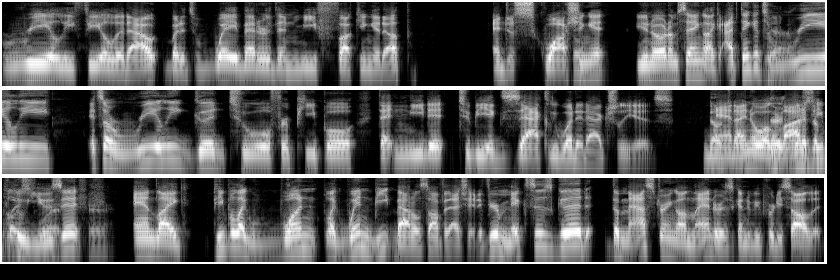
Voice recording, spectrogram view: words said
really feel it out, but it's way better than me fucking it up and just squashing it. You know what I'm saying? Like I think it's Yeah. really it's a really good tool for people that need it to be exactly what it actually is. No, And I know a lot of people who use for it, sure. and like people like one like win beat battles off of that shit. If your mix is good, the mastering on LANDR is going to be pretty solid.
